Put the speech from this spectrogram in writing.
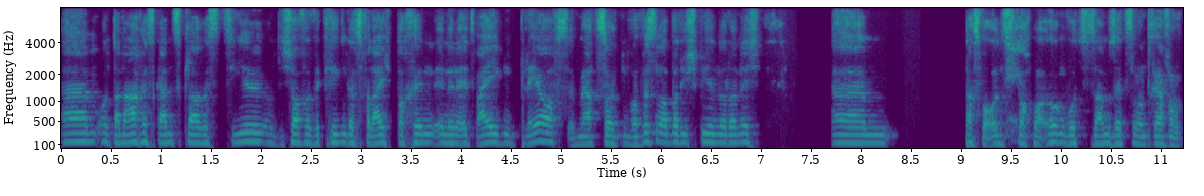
Ähm, und danach ist ganz klares Ziel und ich hoffe, wir kriegen das vielleicht noch hin in den etwaigen Playoffs. Im März sollten wir wissen, ob wir die spielen oder nicht. Ähm, dass wir uns nochmal irgendwo zusammensetzen und treffen.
